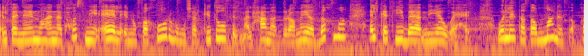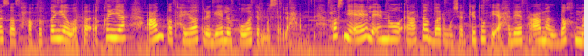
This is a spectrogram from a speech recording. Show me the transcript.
الفنان مهند حسني قال إنه فخور بمشاركته في الملحمة الدرامية الضخمة الكتيبة 101 واللي تضمنت قصص حقيقية وثائقية عن تضحيات رجال القوات المسلحة. حسني قال إنه اعتبر مشاركته في أحداث عمل ضخم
